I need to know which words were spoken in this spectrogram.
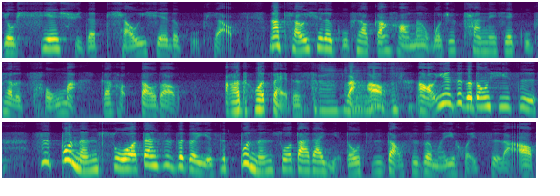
有些许的调一些的股票。那调一些的股票，刚好呢，我去看那些股票的筹码，刚好到到阿多仔的身上啊啊！因为这个东西是是不能说，但是这个也是不能说，大家也都知道是这么一回事了哦。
